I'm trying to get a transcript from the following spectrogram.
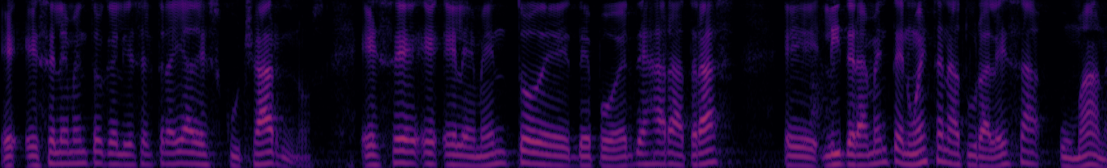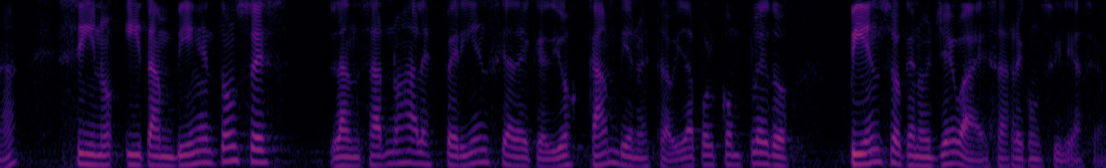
E- ese elemento que Eliezer traía de escucharnos, ese eh, elemento de, de poder dejar atrás eh, literalmente nuestra naturaleza humana, sino y también entonces lanzarnos a la experiencia de que Dios cambie nuestra vida por completo, pienso que nos lleva a esa reconciliación.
